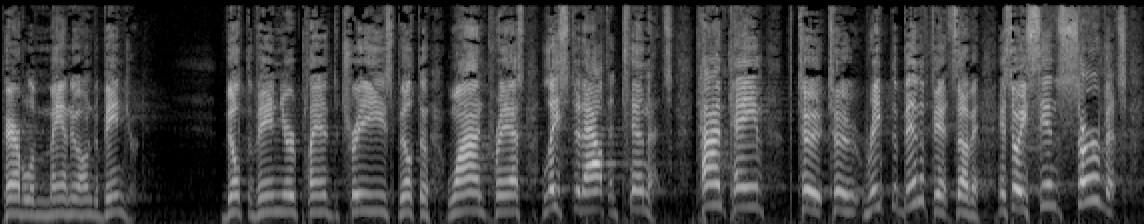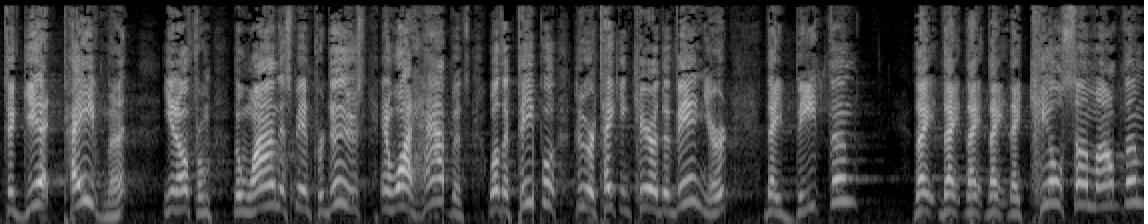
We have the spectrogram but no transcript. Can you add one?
parable of a man who owned a vineyard built the vineyard, planted the trees, built the wine press, leased it out to tenants. Time came to, to reap the benefits of it. And so he sends servants to get pavement, you know, from the wine that's been produced. And what happens? Well, the people who are taking care of the vineyard, they beat them, they, they, they, they, they kill some of them,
